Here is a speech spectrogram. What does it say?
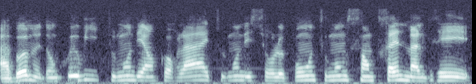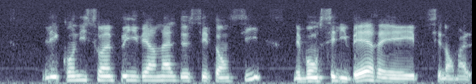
à Baume. Donc oui, oui, tout le monde est encore là et tout le monde est sur le pont, tout le monde s'entraîne malgré les conditions un peu hivernales de ces temps-ci. Mais bon, c'est l'hiver et c'est normal.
